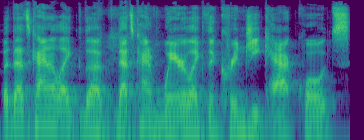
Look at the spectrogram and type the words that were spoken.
but that's kind of like the that's kind of where like the cringy cat quotes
